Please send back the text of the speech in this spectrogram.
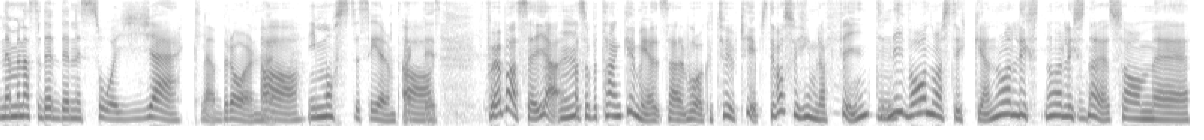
nej men alltså den, den är så jäkla bra den här. Ja. Ni måste se den faktiskt. Får jag bara säga, alltså på tanken med så här, våra kulturtips, det var så himla fint. Ni var några stycken, några, lys- några lyssnare som eh,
